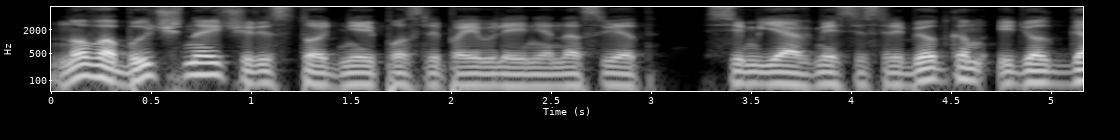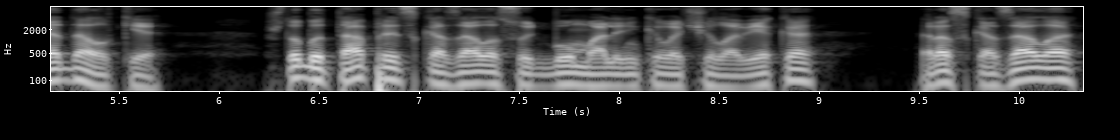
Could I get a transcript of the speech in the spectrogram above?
но в обычной, через 100 дней после появления на свет, семья вместе с ребенком идет к гадалке, чтобы та предсказала судьбу маленького человека, рассказала,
